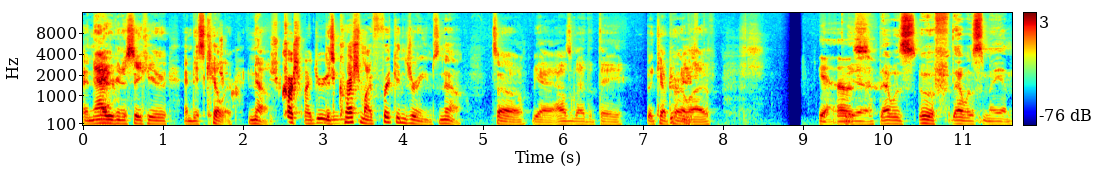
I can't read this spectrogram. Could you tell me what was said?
And now Yeah. you're gonna sit here and just kill her. No, Just crushed my dreams. just crush my freaking dreams. No. So yeah, I was glad that they they kept her alive. yeah, that was. yeah, that was oof. That was man.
